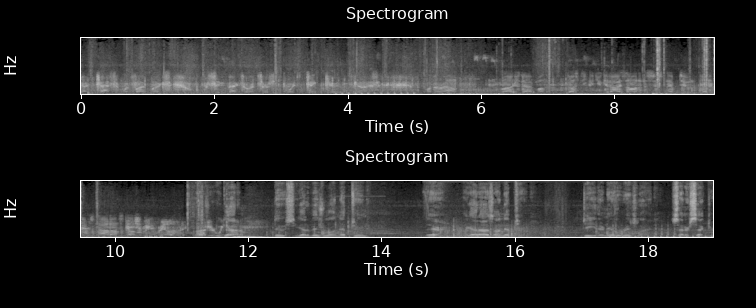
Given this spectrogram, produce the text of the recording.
Check. Passing 1-5 mics. We're proceeding back to our insertion point. Taking care of these guys. Mother out. Roger that, Mother. Dusty, can you get eyes on and assist Neptune? Predator is not on Cover station me. Reloading. Roger, we got him. Deuce, you got a visual on Neptune? There, I got eyes on Neptune. D, they're near the ridgeline, center sector.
